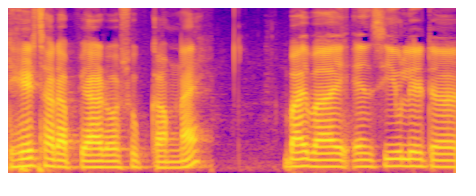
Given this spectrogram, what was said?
ढेर सारा प्यार और शुभकामनाएँ। Bye bye and see you later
